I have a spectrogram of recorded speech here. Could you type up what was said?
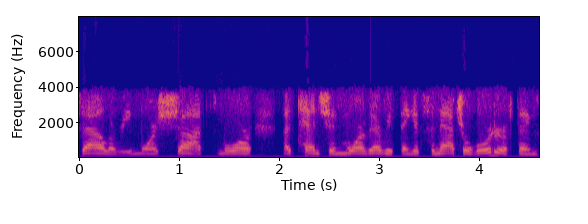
salary, more shots, more attention, more of everything. It's the natural order of things,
